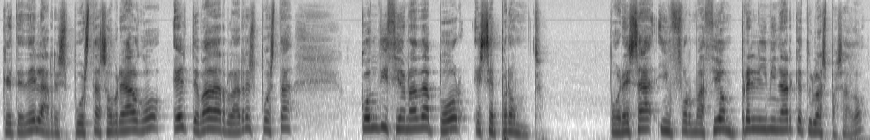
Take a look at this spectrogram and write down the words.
que te dé la respuesta sobre algo, él te va a dar la respuesta condicionada por ese prompt, por esa información preliminar que tú le has pasado.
